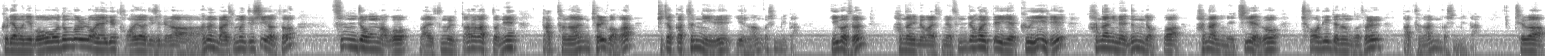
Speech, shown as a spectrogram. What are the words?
그리하면 이 모든 걸 너에게 더하여 주시리라 하는 말씀을 주시어서 순종하고 말씀을 따라갔더니 나타난 결과가 기적 같은 일이 일어난 것입니다. 이것은 하나님의 말씀에 순종할 때에 그 일이 하나님의 능력과 하나님의 지혜로 처리되는 것을 나타난 것입니다. 제가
